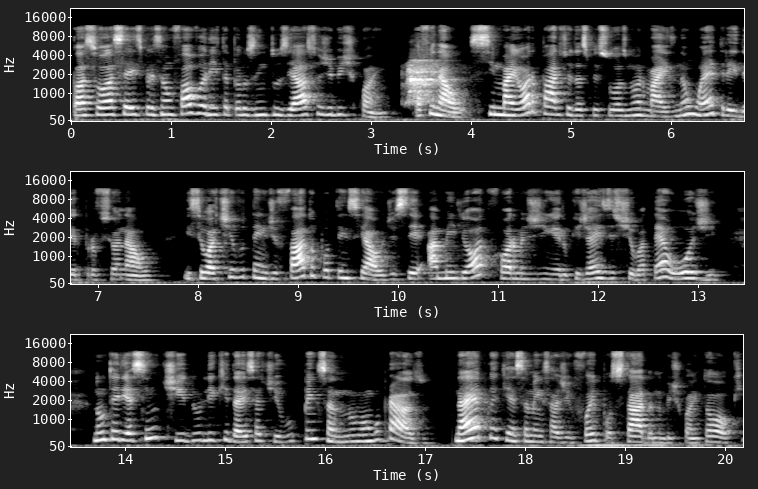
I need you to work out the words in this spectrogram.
passou a ser a expressão favorita pelos entusiastas de Bitcoin. Afinal, se maior parte das pessoas normais não é trader profissional e seu ativo tem de fato o potencial de ser a melhor forma de dinheiro que já existiu até hoje, não teria sentido liquidar esse ativo pensando no longo prazo. Na época que essa mensagem foi postada no Bitcoin Talk,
